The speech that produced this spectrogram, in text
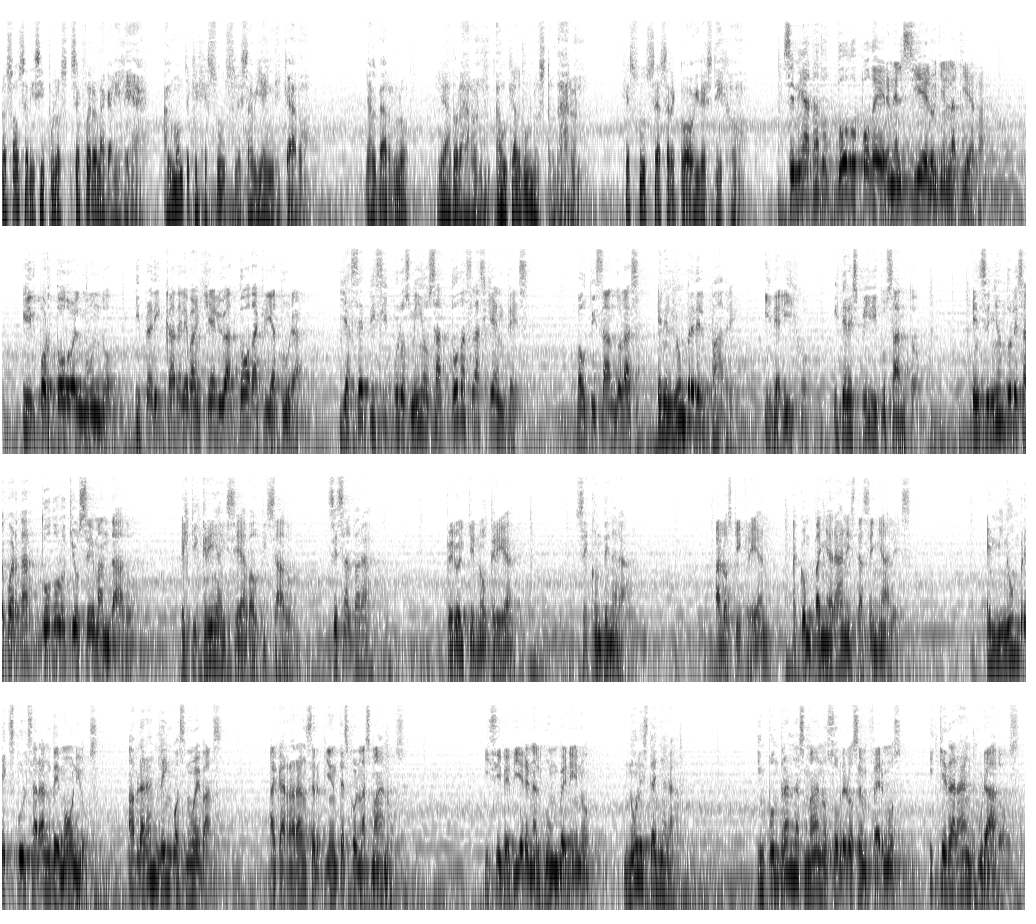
Los once discípulos se fueron a Galilea, al monte que Jesús les había indicado, y al verlo, le adoraron, aunque algunos dudaron. Jesús se acercó y les dijo, Se me ha dado todo poder en el cielo y en la tierra. Id por todo el mundo y predicad el Evangelio a toda criatura, y haced discípulos míos a todas las gentes, bautizándolas en el nombre del Padre, y del Hijo, y del Espíritu Santo, enseñándoles a guardar todo lo que os he mandado. El que crea y sea bautizado, se salvará, pero el que no crea, se condenará. A los que crean, acompañarán estas señales. En mi nombre expulsarán demonios, hablarán lenguas nuevas, agarrarán serpientes con las manos, y si bebieren algún veneno, no les dañará. Impondrán las manos sobre los enfermos y quedarán curados.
